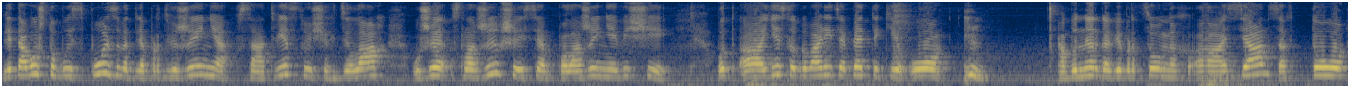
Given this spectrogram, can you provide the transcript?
для того, чтобы использовать для продвижения в соответствующих делах уже сложившееся положение вещей. Вот а, если говорить опять-таки о об энерговибрационных а, сеансах, то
